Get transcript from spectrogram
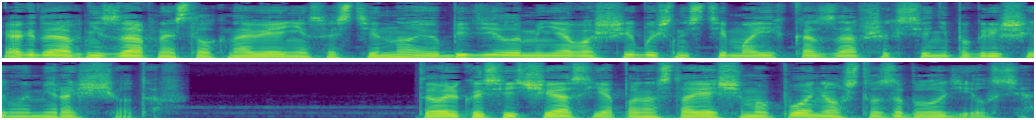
когда внезапное столкновение со стеной убедило меня в ошибочности моих казавшихся непогрешимыми расчетов. Только сейчас я по-настоящему понял, что заблудился.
